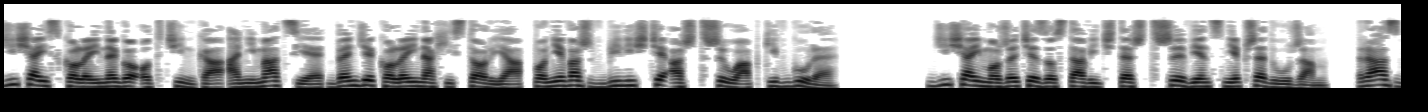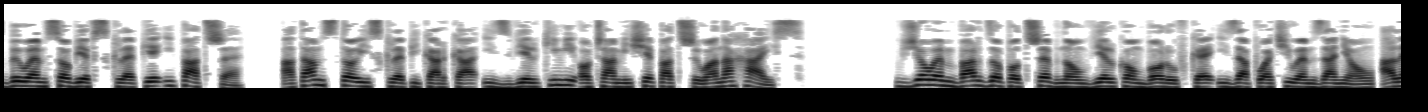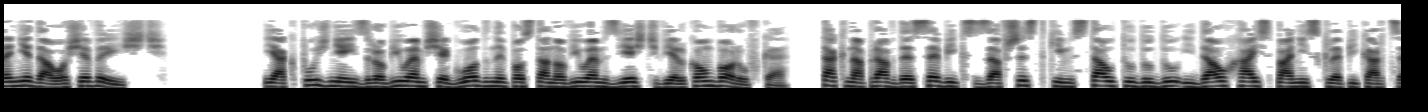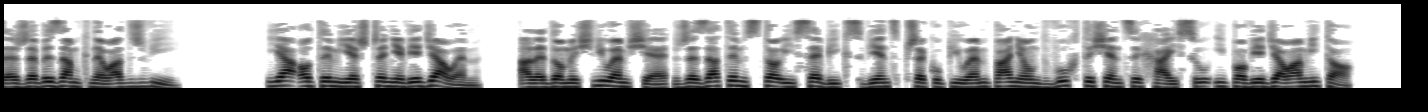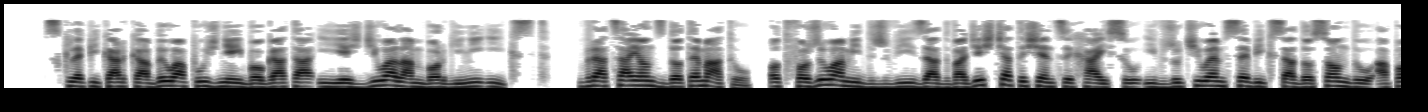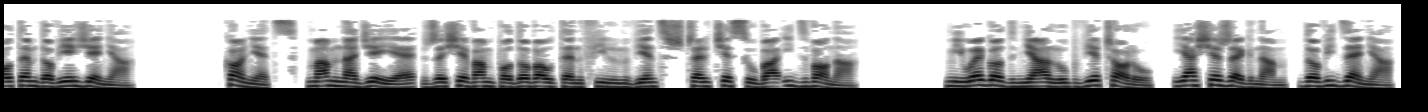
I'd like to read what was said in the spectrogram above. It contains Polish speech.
Dzisiaj z kolejnego odcinka, animacje, będzie kolejna historia, ponieważ wbiliście aż trzy łapki w górę. Dzisiaj możecie zostawić też trzy, więc nie przedłużam. Raz byłem sobie w sklepie i patrzę. A tam stoi sklepikarka i z wielkimi oczami się patrzyła na hajs. Wziąłem bardzo potrzebną wielką borówkę i zapłaciłem za nią, ale nie dało się wyjść. Jak później zrobiłem się głodny postanowiłem zjeść wielką borówkę. Tak naprawdę Sebix za wszystkim stał tu dudu i dał hajs pani sklepikarce, żeby zamknęła drzwi. Ja o tym jeszcze nie wiedziałem. Ale domyśliłem się, że za tym stoi Sebix, więc przekupiłem panią dwóch tysięcy hajsu i powiedziała mi to. Sklepikarka była później bogata i jeździła Lamborghini X. Wracając do tematu. Otworzyła mi drzwi za 20 tysięcy hajsu i wrzuciłem Sebiksa do sądu, a potem do więzienia. Koniec. Mam nadzieję, że się Wam podobał ten film, więc szczelcie suba i dzwona. Miłego dnia lub wieczoru. Ja się żegnam. Do widzenia.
